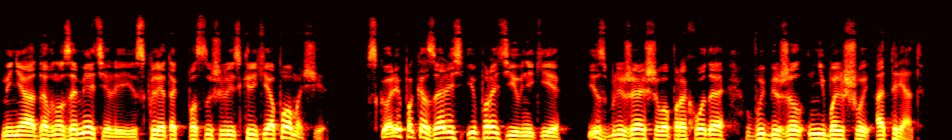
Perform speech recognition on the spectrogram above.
Меня давно заметили, из клеток послышались крики о помощи. Вскоре показались и противники. Из ближайшего прохода выбежал небольшой отряд.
